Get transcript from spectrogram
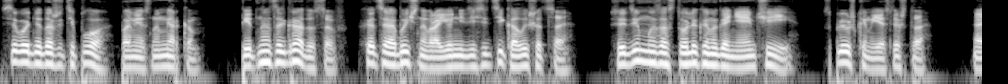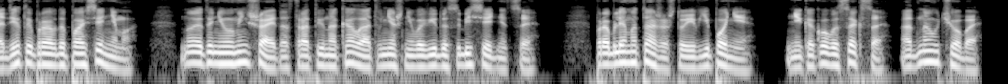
Сегодня даже тепло, по местным меркам. 15 градусов, хотя обычно в районе 10 колышется. Сидим мы за столиком и гоняем чаи. С плюшками, если что. Одеты, правда, по-осеннему. Но это не уменьшает остроты накала от внешнего вида собеседницы. Проблема та же, что и в Японии. Никакого секса, одна учеба.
